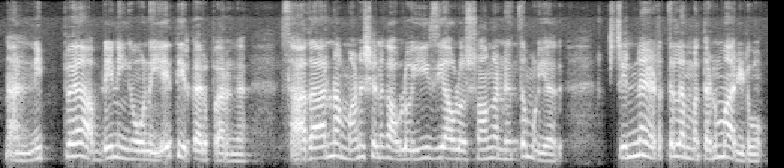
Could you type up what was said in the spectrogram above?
நான் நிப்பேன் அப்படின்னு நீங்க ஒண்ணு ஏத்திருக்காரு பாருங்க. சாதாரண மனுஷனுக்கு அவ்வளவு ஈஸியா அவ்வளவு ஸ்ட்ராங்கா நிறுத்த முடியாது. சின்ன இடத்துல நம்ம தடுமாறிடுவோம்.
